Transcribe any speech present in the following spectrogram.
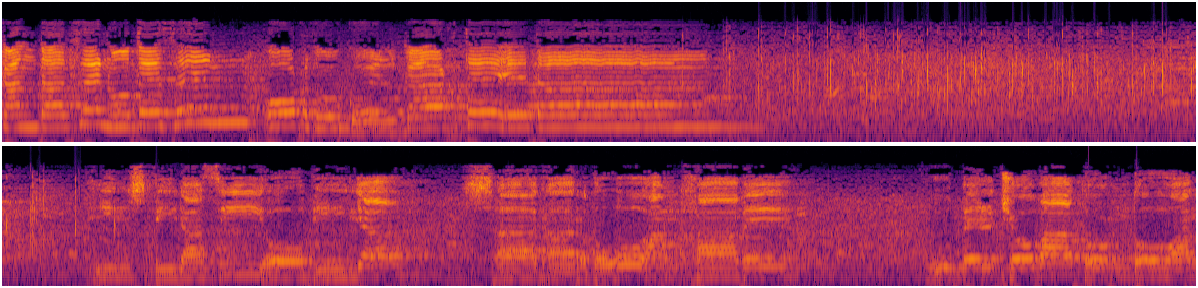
kantatzen ote zen orduko elkarteetan. Inspirazio bila zagardoan jabe kupeltxo bat ondoan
